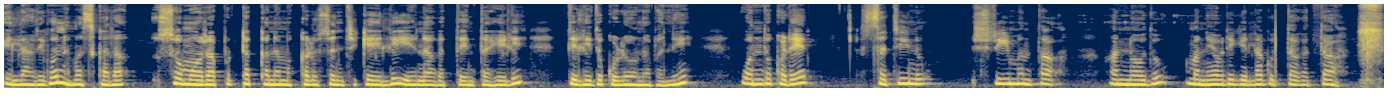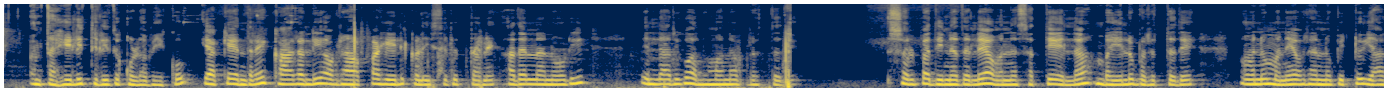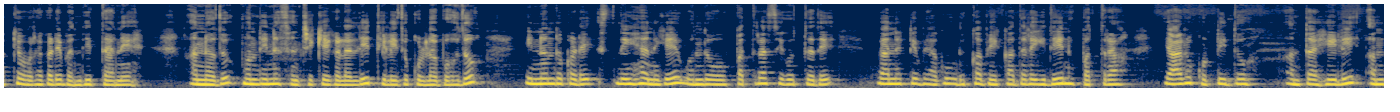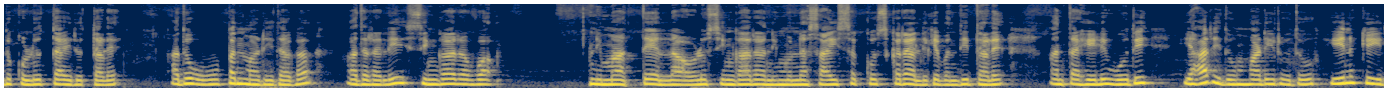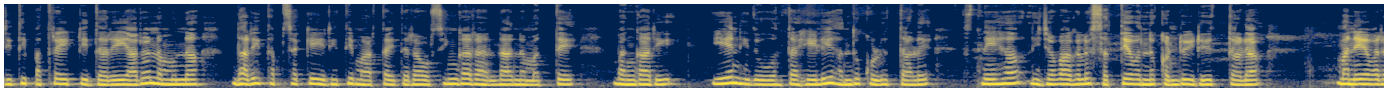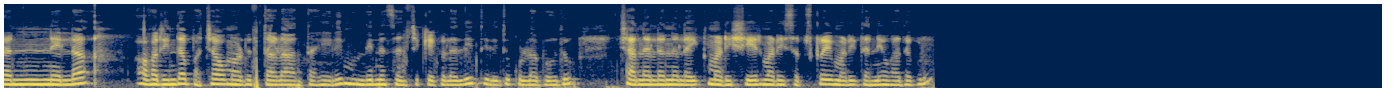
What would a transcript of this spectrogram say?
ಎಲ್ಲರಿಗೂ ನಮಸ್ಕಾರ. ಸೋಮವಾರ ಪುಟ್ಟಕ್ಕನ ಮಕ್ಕಳು ಸಂಚಿಕೆಯಲ್ಲಿ ಏನಾಗುತ್ತೆ ಅಂತ ಹೇಳಿ ತಿಳಿದುಕೊಳ್ಳೋಣ ಬನ್ನಿ. ಒಂದು ಕಡೆ ಸಚಿನು ಶ್ರೀಮಂತ ಅನ್ನೋದು ಮನೆಯವರಿಗೆಲ್ಲ ಗೊತ್ತಾಗತ್ತಾ ಅಂತ ಹೇಳಿ ತಿಳಿದುಕೊಳ್ಳಬೇಕು. ಯಾಕೆ ಅಂದರೆ ಕಾರಲ್ಲಿ ಅವರ ಅಪ್ಪ ಹೇಳಿ ಕಳಿಸಿರುತ್ತಾನೆ. ಅದನ್ನು ನೋಡಿ ಎಲ್ಲರಿಗೂ ಅನುಮಾನ ಬರುತ್ತದೆ. ಸ್ವಲ್ಪ ದಿನದಲ್ಲೇ ಅವನ ಸತ್ಯ ಎಲ್ಲ ಬಯಲು ಬರುತ್ತದೆ. ಅವನು ಮನೆಯವರನ್ನು ಬಿಟ್ಟು ಯಾಕೆ ಹೊರಗಡೆ ಬಂದಿದ್ದಾನೆ ಅನ್ನೋದು ಮುಂದಿನ ಸಂಚಿಕೆಗಳಲ್ಲಿ ತಿಳಿದುಕೊಳ್ಳಬಹುದು. ಇನ್ನೊಂದು ಕಡೆ, ಸ್ನೇಹನಿಗೆ ಒಂದು ಪತ್ರ ಸಿಗುತ್ತದೆ. ವ್ಯಾನಿಟಿ ಬ್ಯಾಗು ಹುಡುಕಬೇಕಾದರೆ ಇದೇನು ಪತ್ರ? ಯಾರು ಕೊಟ್ಟಿದ್ದು? ಅಂತ ಹೇಳಿ ಅಂದುಕೊಳ್ಳುತ್ತಾ ಇರುತ್ತಾಳೆ. ಅದು ಓಪನ್ ಮಾಡಿದಾಗ ಅದರಲ್ಲಿ, ಸಿಂಗಾರವ್ವ, ನಿಮ್ಮ ಅತ್ತೆ ಅಲ್ಲ, ಅವಳು ಸಿಂಗಾರ, ನಿಮ್ಮನ್ನು ಸಾಯಿಸೋಕ್ಕೋಸ್ಕರ ಅಲ್ಲಿಗೆ ಬಂದಿದ್ದಾಳೆ ಅಂತ ಹೇಳಿ ಓದಿ ಯಾರಿದು ಮಾಡಿರೋದು ಏನಕ್ಕೆ ಈ ರೀತಿ ಪತ್ರ ಇಟ್ಟಿದ್ದಾರೆ? ಯಾರೋ ನಮ್ಮನ್ನು ದಾರಿ ತಪ್ಪಿಸೋಕ್ಕೆ ಈ ರೀತಿ ಮಾಡ್ತಾ ಇದ್ದಾರೆ? ಅವ್ರು ಸಿಂಗಾರ ಅಲ್ಲ ನಮ್ಮತ್ತೆ ಬಂಗಾರಿ. ಏನಿದು ಅಂತ ಹೇಳಿ ಅಂದುಕೊಳ್ಳುತ್ತಾಳೆ. ಸ್ನೇಹ ನಿಜವಾಗಲೂ ಸತ್ಯವನ್ನು ಕಂಡು ಹಿಡಿಯುತ್ತಾಳ. ಮನೆಯವರನ್ನೆಲ್ಲ ಅವರಿಂದ ಬಚಾವ್ ಮಾಡುತ್ತಾಳ ಅಂತ ಹೇಳಿ ಮುಂದಿನ ಸಂಚಿಕೆಗಳಲ್ಲಿ ತಿಳಿದುಕೊಳ್ಳಬಹುದು. ಚಾನಲನ್ನು ಲೈಕ್ ಮಾಡಿ, ಶೇರ್ ಮಾಡಿ, ಸಬ್ಸ್ಕ್ರೈಬ್ ಮಾಡಿ. ಧನ್ಯವಾದಗಳು.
